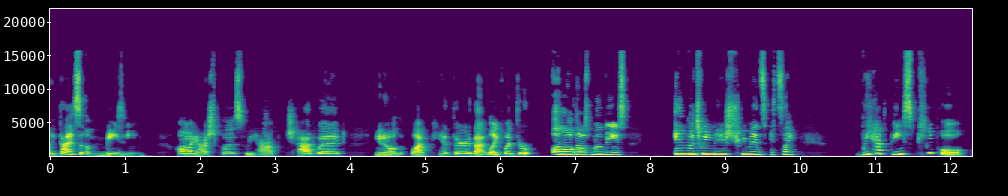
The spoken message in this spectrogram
Like, that is amazing. Oh my gosh, plus we have Chadwick, you know, the Black Panther that like went through all of those movies in between his treatments. It's like we have these people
